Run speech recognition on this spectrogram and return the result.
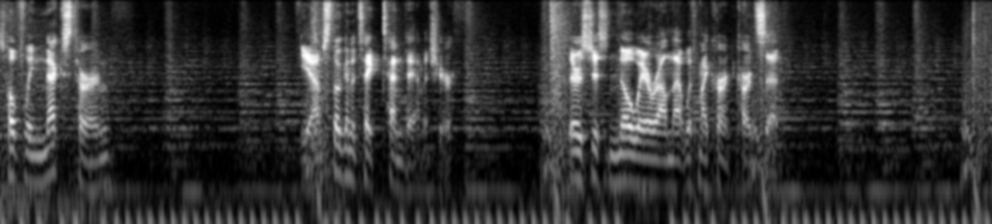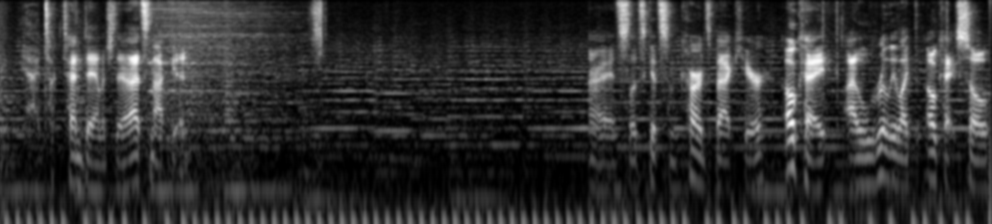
So hopefully next turn... Yeah, I'm still going to take 10 damage here. There's just no way around that with my current card set. Yeah, I took 10 damage there. That's not good. Alright, so let's get some cards back here. Okay, I really like... Okay, so...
